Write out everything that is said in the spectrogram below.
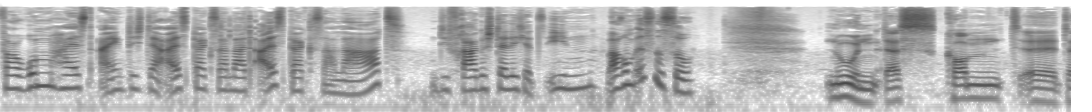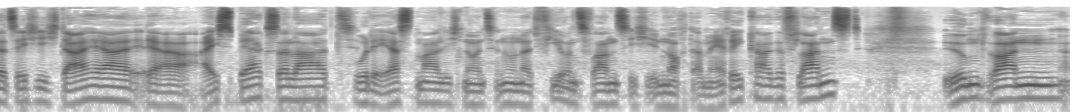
Warum heißt eigentlich der Eisbergsalat Eisbergsalat? Und die Frage stelle ich jetzt Ihnen. Warum ist es so? Nun, das kommt äh, tatsächlich daher, der Eisbergsalat wurde erstmalig 1924 in Nordamerika gepflanzt. Irgendwann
